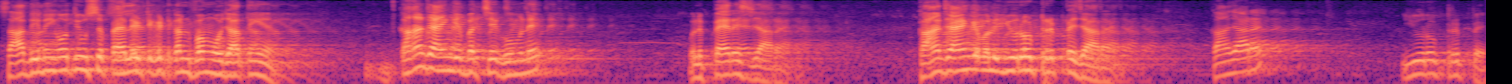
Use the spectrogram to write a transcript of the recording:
शादी नहीं होती, उससे पहले टिकट कंफर्म हो जाती हैं। कहाँ जाएँगे बच्चे घूमने? बोले पेरिस जा रहे हैं। कहाँ जाएँगे? बोले यूरोप ट्रिप पे जा रहे हैं। कहाँ जा रहे हैं? यूरोप ट्रिप पे।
